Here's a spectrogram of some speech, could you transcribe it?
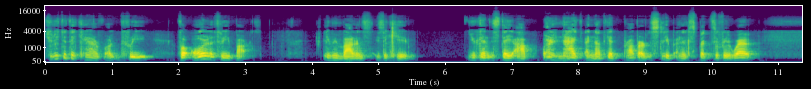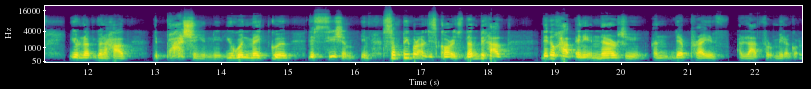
You need to take care of all three, for all the three parts. Living balance is the key. You can stay up all night and not get proper sleep and expect to feel well. You're not gonna have the passion you need. You won't make good decision. In some people are discouraged. Don't have they don't have any energy and they're praying a lot for miracle.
